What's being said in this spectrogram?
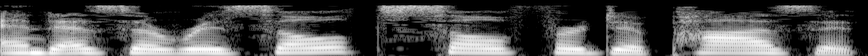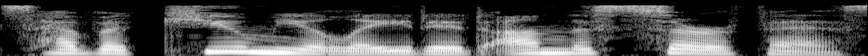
and as a result sulfur deposits have accumulated on the surface.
